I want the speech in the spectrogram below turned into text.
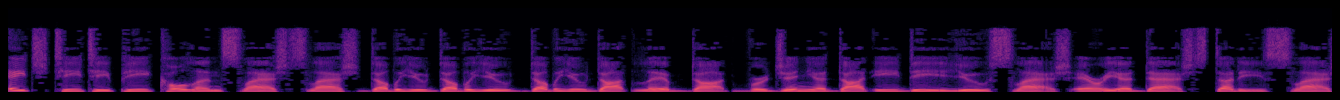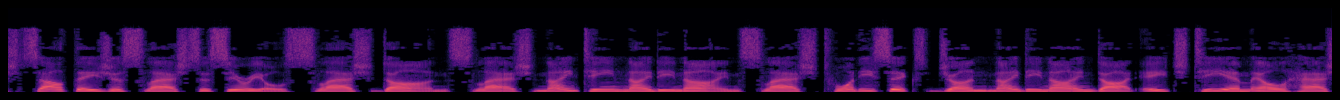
http colon slash slash www.lib.virginia.edu slash area dash studies slash South Asia slash Cecerials slash Dawn slash 1999 slash 26 Jun 99.html hash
